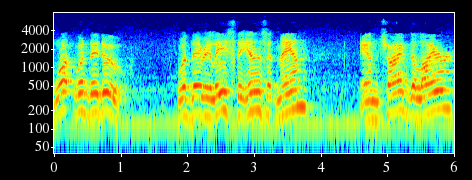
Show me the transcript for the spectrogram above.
what would they do? Would they release the innocent man and chide the liar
